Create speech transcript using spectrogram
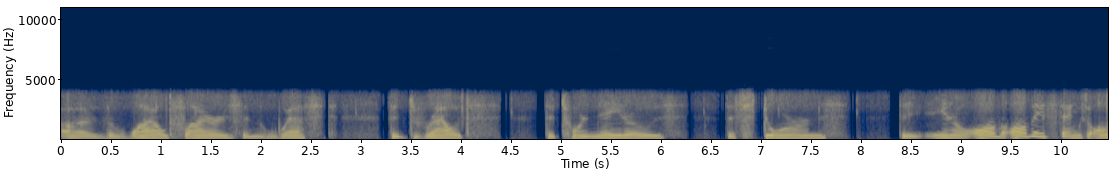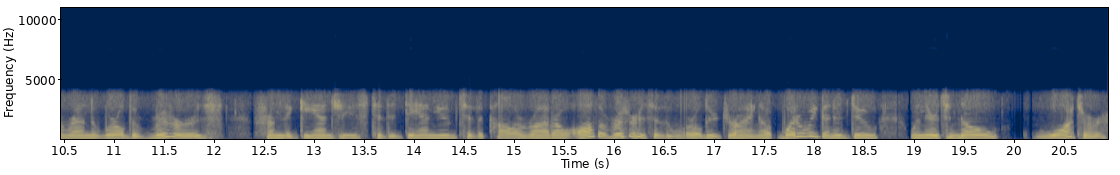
uh, the wildfires in the west, the droughts, the tornadoes, the storms, the you know all all these things all around the world. The rivers from the Ganges to the Danube to the Colorado, all the rivers of the world are drying up. What are we going to do when there's no water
